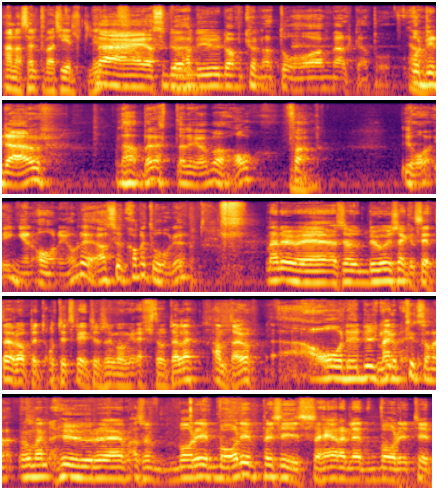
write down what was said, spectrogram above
Annars hade det inte varit giltigt. Nej, alltså det hade ju de kunnat då ha anmärkningar på. Och det där, när han berättade jag bara, ja, fan. Jag har ingen aning om det. Alltså jag kommer inte ihåg det. Men du, eh, alltså, du har ju säkert sett det här hoppet 83 000 gånger efteråt, eller? Antar jag. Ja, det dyker Men- upp titt som ett. Jo, men hur... eh, Alltså, var det, var det precis så här eller var det typ...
